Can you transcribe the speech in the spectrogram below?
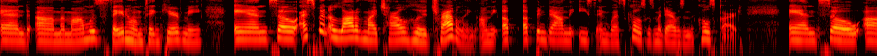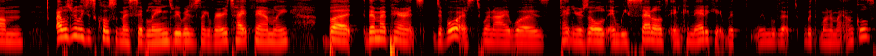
and um, my mom was stay at home taking care of me. And so I spent a lot of my childhood traveling on the up up and down the east and west coast because my dad was in the Coast Guard, and so. Um, I was really just close with my siblings. We were just like a very tight family. But then my parents divorced when I was 10 years old and we settled in Connecticut with we moved up with one of my uncles.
